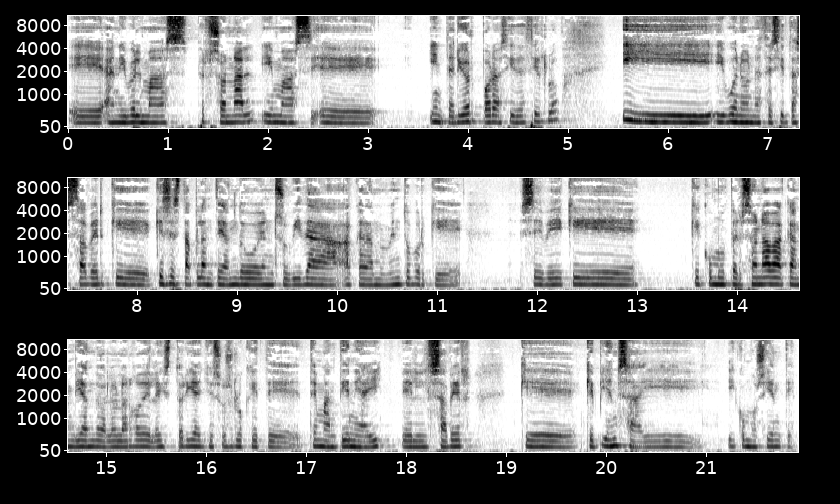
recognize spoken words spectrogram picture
eh, a nivel más personal y más eh, interior por así decirlo. Y, bueno necesitas saber qué, qué se está planteando en su vida a cada momento porque se ve que que como persona va cambiando a lo largo de la historia y eso es lo que te, te mantiene ahí, el saber qué, qué piensa y, y cómo siente.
